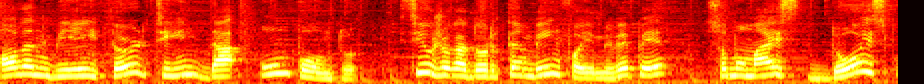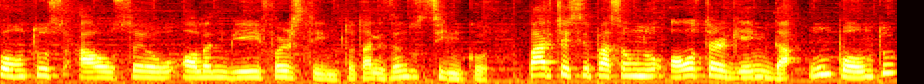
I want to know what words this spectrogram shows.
All NBA Third Team dá 1 ponto. Se o jogador também foi MVP, somam mais 2 pontos ao seu All-NBA First Team, totalizando 5. Participação no All-Star Game dá 1 ponto.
